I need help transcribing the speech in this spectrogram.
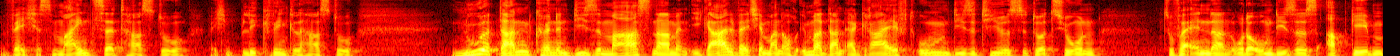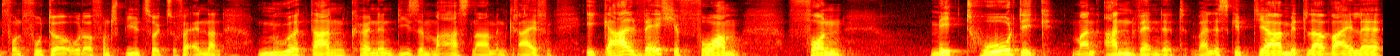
welches Mindset hast du, welchen Blickwinkel hast du. Nur dann können diese Maßnahmen, egal welche man auch immer dann ergreift, um diese Tiersituation zu verändern oder um dieses Abgeben von Futter oder von Spielzeug zu verändern. Nur dann können diese Maßnahmen greifen. Egal welche Form von Methodik man anwendet, weil es gibt ja mittlerweile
